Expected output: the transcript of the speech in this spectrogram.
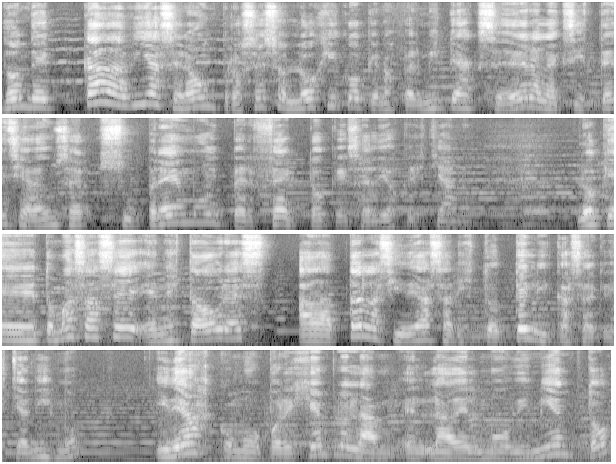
donde cada vía será un proceso lógico que nos permite acceder a la existencia de un ser supremo y perfecto que es el Dios cristiano. Lo que Tomás hace en esta obra es adaptar las ideas aristotélicas al cristianismo, ideas como por ejemplo la, del movimiento,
